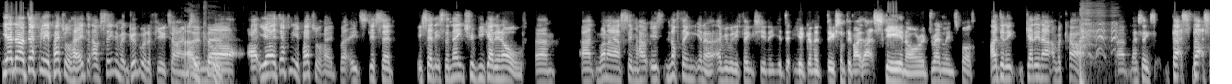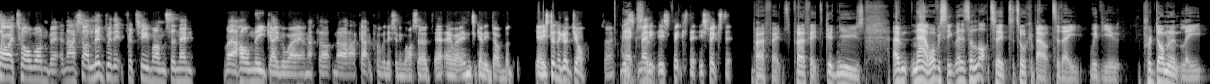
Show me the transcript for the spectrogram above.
Yeah, no, definitely a petrol head. I've seen him at Goodwood a few times. Oh, and, cool. uh, uh, yeah, definitely a petrol head. But it's just said he said it's the nature of you getting old. Um, And when I asked him how, it's nothing, you know, everybody thinks, you know, you're, you're going to do something like that, skiing or adrenaline sports. I did it getting out of a car. um, I think that's that's how I tore one bit. And I sort of lived with it for two months and then my whole knee gave away. And I thought, no, I can't cover this anymore. So uh, anyway, I need to get it done. But yeah, he's done a good job. So he's, made it, he's fixed it. He's fixed it. Perfect, perfect. Good news. Um, now, obviously, there's a lot to, to talk about today with you. Predominantly,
